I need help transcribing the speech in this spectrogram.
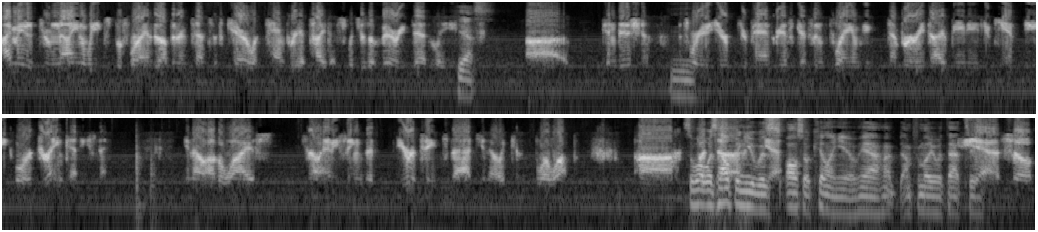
I made it through nine weeks before I ended up in intensive care with pancreatitis, which is a very deadly Yes. uh, condition. It's where your your pancreas gets inflamed, you temporary diabetes, you can't eat or drink anything. You know, otherwise, you know, anything that irritates that, you know, it can blow up. Uh, So what but, was helping uh, you was yeah. also killing you. Yeah, I'm, I'm familiar with that too. Yeah, so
